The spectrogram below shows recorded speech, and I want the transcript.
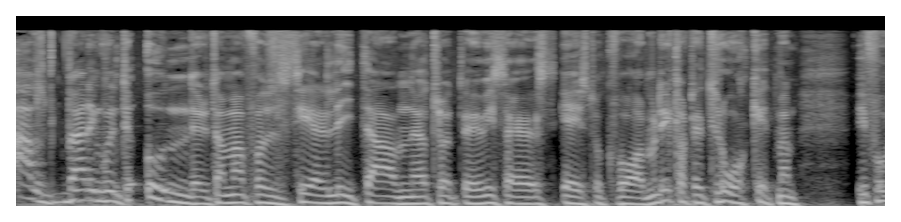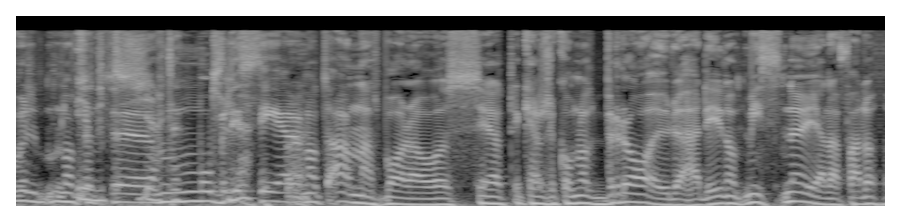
Allt, världen går inte under utan man får se det lite an. Jag tror att vissa grejer står kvar. Men det är klart det är tråkigt men vi får väl något Det är sätt eh, mobilisera något annat bara och se att det kanske kommer något bra ur det här. Det är något missnöje i alla fall och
